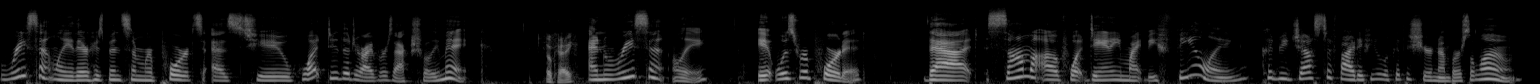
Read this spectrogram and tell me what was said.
recently there has been some reports as to what do the drivers actually make. Okay. And recently it was reported that some of what Danny might be feeling could be justified if you look at the sheer numbers alone.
